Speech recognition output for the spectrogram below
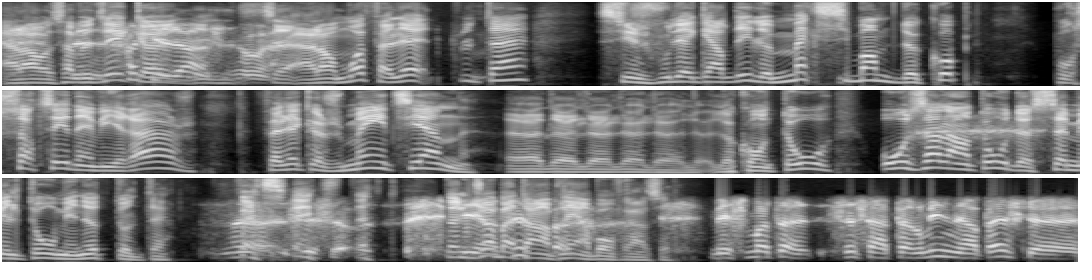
Alors, ça veut dire que. Alors, moi, il fallait tout le temps, si je voulais garder le maximum de couple pour sortir d'un virage, fallait que je maintienne euh, le, contour aux alentours de 7000 tours minute tout le temps. C'est un job à temps plein en bon français. Mais ce moteur, ça, ça a permis, n'empêche que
